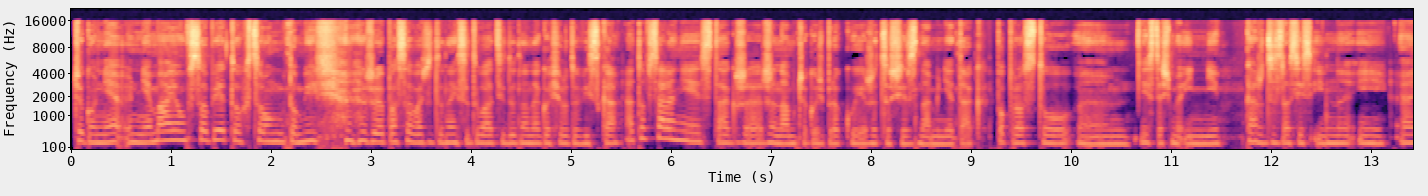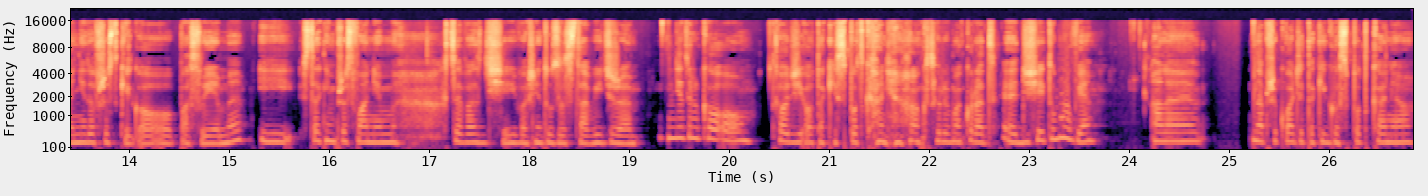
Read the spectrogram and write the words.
czego nie, nie mają w sobie, to chcą to mieć, żeby pasować do danej sytuacji, do danego środowiska. A to wcale nie jest tak, że, że nam czegoś brakuje, że coś jest z nami nie tak. Po prostu jesteśmy inni. Każdy z nas jest inny i e, nie do wszystkiego pasujemy. I z takim przesłaniem chcę Was dzisiaj właśnie tu zostawić, że nie tylko o, chodzi o takie spotkania, o którym akurat e, dzisiaj tu mówię, ale na przykładzie takiego spotkania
